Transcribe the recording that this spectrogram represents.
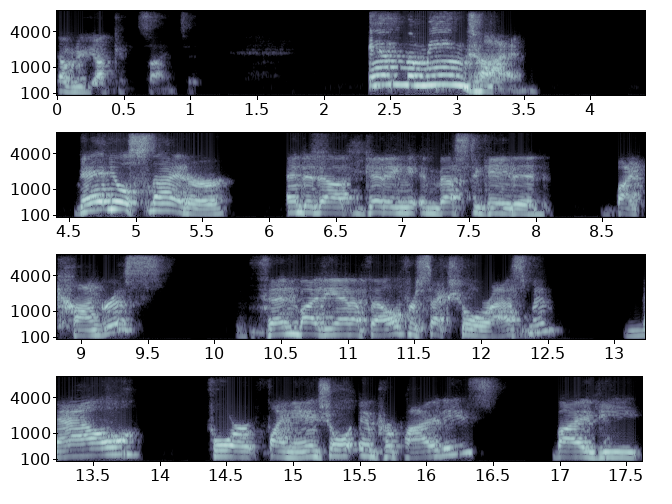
Governor Youngkin signs it. In the meantime, Daniel Snyder ended up getting investigated by Congress, then by the NFL for sexual harassment, now for financial improprieties by the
